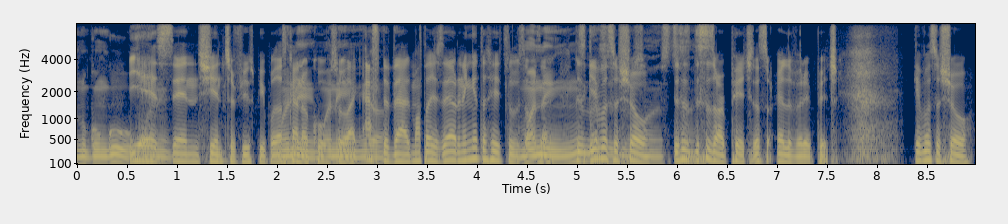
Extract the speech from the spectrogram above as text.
no no Gungu. Yes, and she interviews people. That's kind of cool. so like yeah. after that, Malta zero, ninguém tá assistindo televisão. It's just give us a show. This is this is our pitch. This is our elevated pitch. Give us a show.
